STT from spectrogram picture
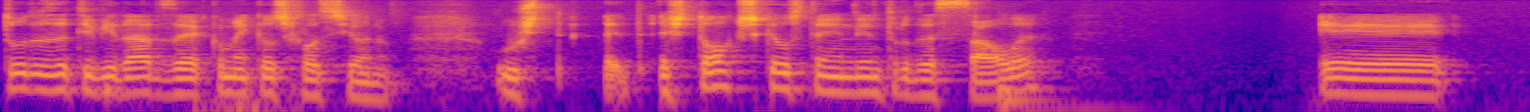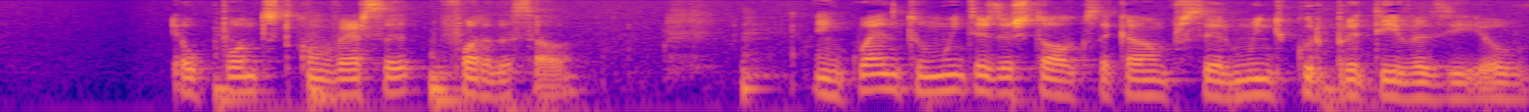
Todas as atividades é como é que eles relacionam. Os, as talks que eles têm dentro da sala é, é o ponto de conversa fora da sala. Enquanto muitas das talks acabam por ser muito corporativas, e eu,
